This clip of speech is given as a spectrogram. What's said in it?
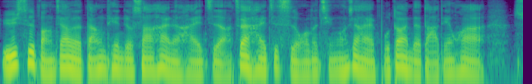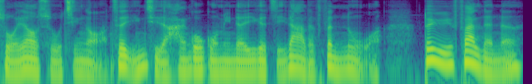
于是绑架的当天就杀害了孩子啊，在孩子死亡的情况下还不断的打电话索要赎金哦，这引起了韩国国民的一个极大的愤怒哦。对于犯人呢，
